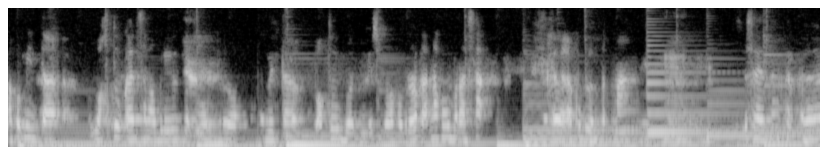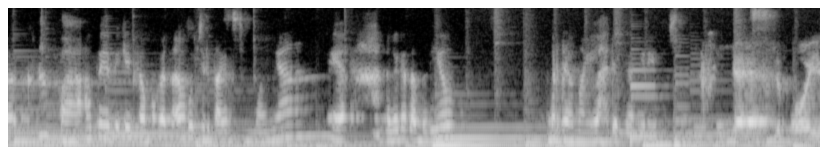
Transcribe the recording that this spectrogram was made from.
aku minta waktu kan sama beliau untuk yeah. ngobrol aku minta waktu buat beliau sebuah ngobrol karena aku merasa uh, aku belum tenang gitu terus saya tanya uh, kenapa apa yang bikin kamu kata aku ceritain semuanya ya nanti kata beliau berdamailah dengan dirimu sendiri. That's the point.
